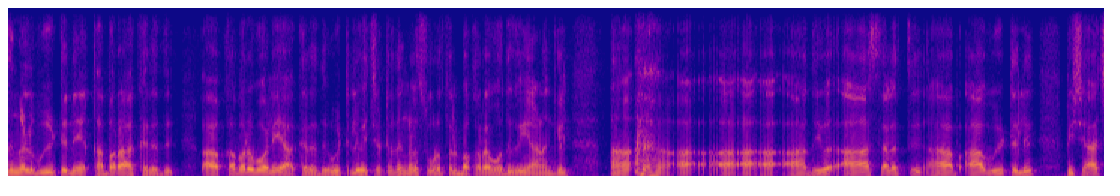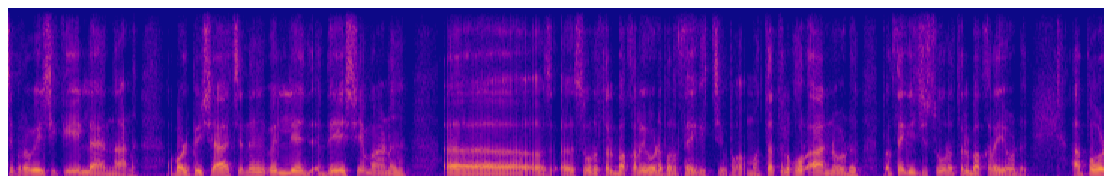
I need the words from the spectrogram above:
നിങ്ങൾ വീട്ടിനെ ഖബറാക്കരുത്. ആ ഖബർ പോലെയാക്കരുത്. വീട്ടിൽ വെച്ചിട്ട് നിങ്ങൾ സൂറത്തുൽ ബക്കറ ഓതുകയാണെങ്കിൽ ആ ആ ദിവ ആ സ്ഥലത്ത് ആ ആ വീട്ടിൽ പിശാച്ച് പ്രവേശിക്കുകയില്ല എന്നാണ്. അപ്പോൾ പിശാച്ചിന് വലിയ ദേഷ്യമാണ് സൂറത്തുൽ ബക്കറയോട് പ്രത്യേകിച്ച്. മൊത്തത്തിൽ ഖുർആാനോട് പ്രത്യേകിച്ച് സൂറത്തുൽ ബക്കറയോട് അപ്പോൾ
